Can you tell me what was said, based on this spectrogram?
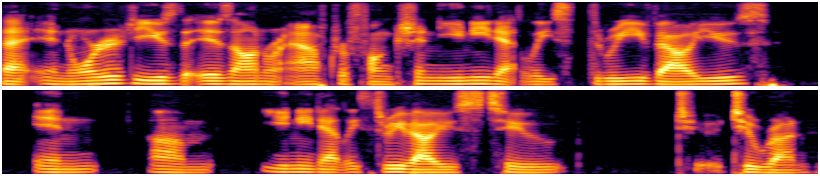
That in order to use the is on or after function, you need at least three values in um, you need at least three values to to to run.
